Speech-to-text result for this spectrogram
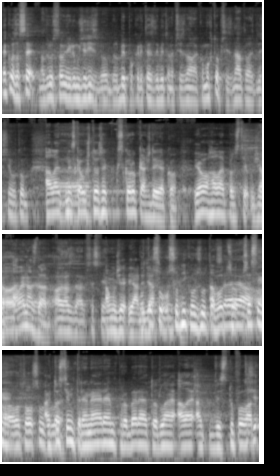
Jako zase na druhou stranu někdo může říct, byl, byl by pokrytec, kdyby to nepřiznal, jako mohl to přiznat, ale dnešně o tom. Ale dneska uh... už to řekl skoro každý, jako jo, ale prostě už jo, ale nazdar. Ale nazdar, přesně. A může, já, to jsou osobní konzultace. A, o co, přesně. A, a, toho jsou a to s tím trenérem probere tohle, ale a vystupovat, Protože...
